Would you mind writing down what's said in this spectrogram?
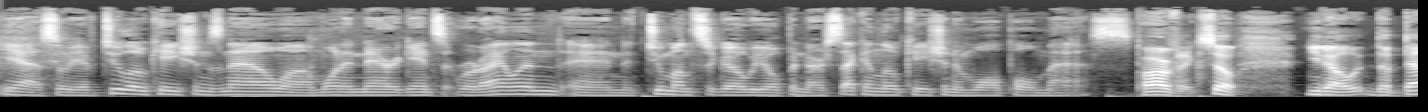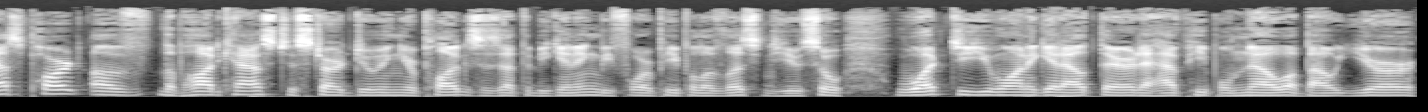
Yeah, so we have two locations now, um, one in Narragansett, Rhode Island, and two months ago we opened our second location in Walpole, Mass. Perfect. So, you know, the best part of the podcast to start doing your plugs is at the beginning before people have listened to you. So, what do you want to get out there to have people know about your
